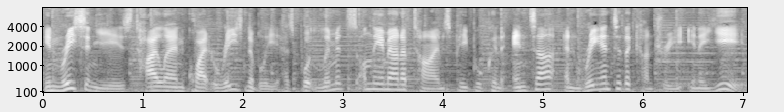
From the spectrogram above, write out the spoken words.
In recent years, Thailand quite reasonably has put limits on the amount of times people can enter and re enter the country in a year,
